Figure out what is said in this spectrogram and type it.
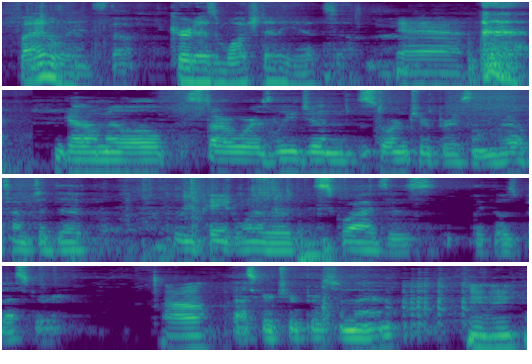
Finally, good stuff. Kurt hasn't watched any yet, so Yeah. Got all my little Star Wars Legion stormtroopers. I'm real tempted to repaint one of the squads as like those Beskar Oh. Beskar troopers from then, Mm-hmm.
